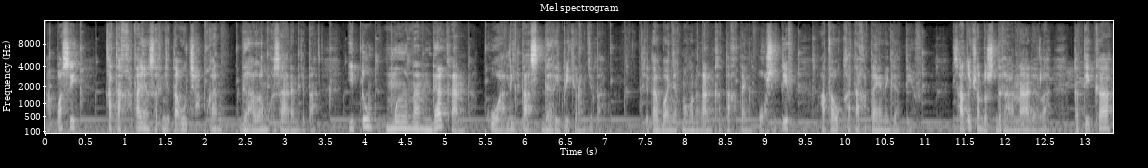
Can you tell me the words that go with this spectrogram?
Apa sih kata-kata yang sering kita ucapkan dalam keseharian kita? Itu menandakan kualitas dari pikiran kita. Kita banyak menggunakan kata-kata yang positif atau kata-kata yang negatif. Satu contoh sederhana adalah ketika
